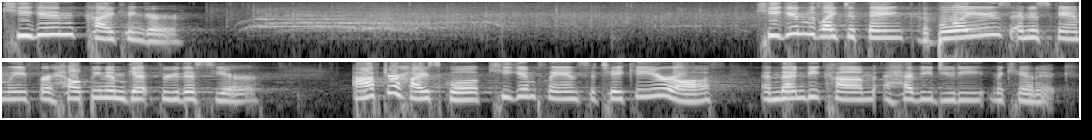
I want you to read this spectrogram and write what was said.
Keegan Kikinger. Keegan would like to thank the boys and his family for helping him get through this year. After high school, Keegan plans to take a year off and then become a heavy duty mechanic.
